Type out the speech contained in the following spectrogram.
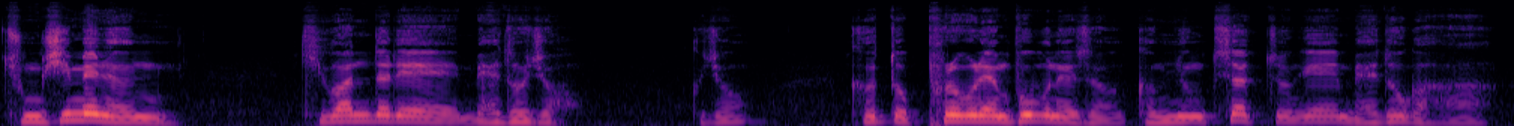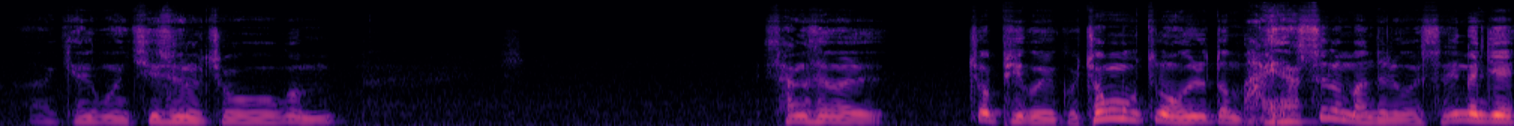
중심에는 기관들의 매도죠. 그죠? 그것도 프로그램 부분에서 금융 투자 쪽의 매도가 결국은 지수를 조금 상승을 좁히고 있고 종목들은 오히려 또 마이너스를 만들고 있어요. 그러니까 이제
